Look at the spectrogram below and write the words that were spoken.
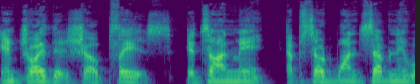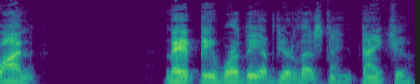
Enjoy this show, please. It's on me. Episode 171. May it be worthy of your listening. Thank you.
